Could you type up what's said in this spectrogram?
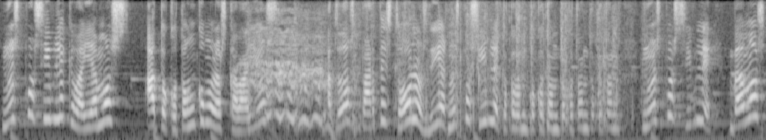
No es posible que vayamos a tocotón como los caballos a todas partes todos los días. No es posible. Tocotón, tocotón, tocotón, tocotón. No es posible. Vamos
